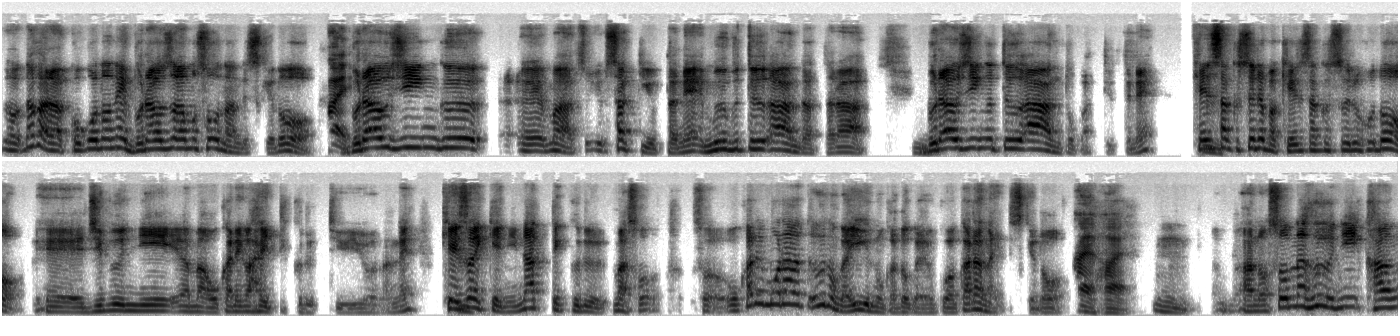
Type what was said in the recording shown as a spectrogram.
そうだから、ここのね、ブラウザーもそうなんですけど、はいブラウジング、えーまあ、さっき言ったね、move to earn だったら、うんブラウジング to earn とかって言ってね、検索すれば検索するほど、えー自分に、まあ、お金が入ってくるっていうようなね、経済圏になってくる、まあそう、そう、お金もらうのがいいのかどうかよくわからないんですけど、はいはい。うん。あの、そんな風に考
